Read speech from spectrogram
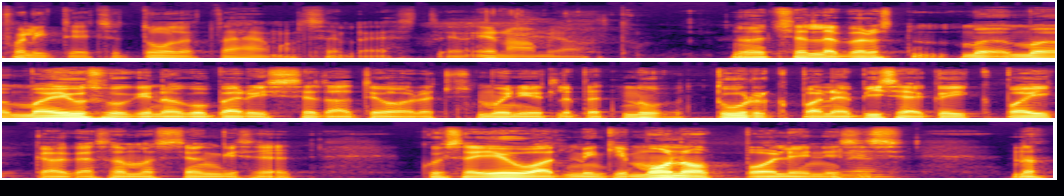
kvaliteetset toodet vähemalt selle eest, enamjaolt. No vot sellepärast ma, ma, ma ei usugi nagu päris seda teooriat, mis mõni ütleb, et no turg paneb ise kõik paika, aga samas see ongi see, et kui sa jõuad mingi monopolini, siis noh,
